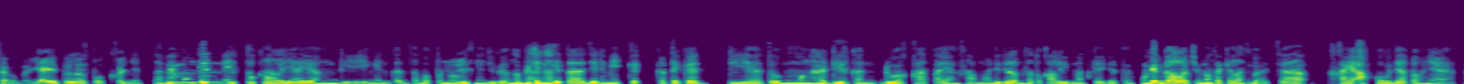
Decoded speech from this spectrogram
coba? Ya itulah pokoknya. Tapi mungkin itu kali ya yang diinginkan sama penulisnya juga. Ngebikin kita jadi mikir ketika dia tuh menghadirkan dua kata yang sama di dalam satu kalimat kayak gitu. Mungkin kalau cuma sekilas baca kayak aku jatuhnya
